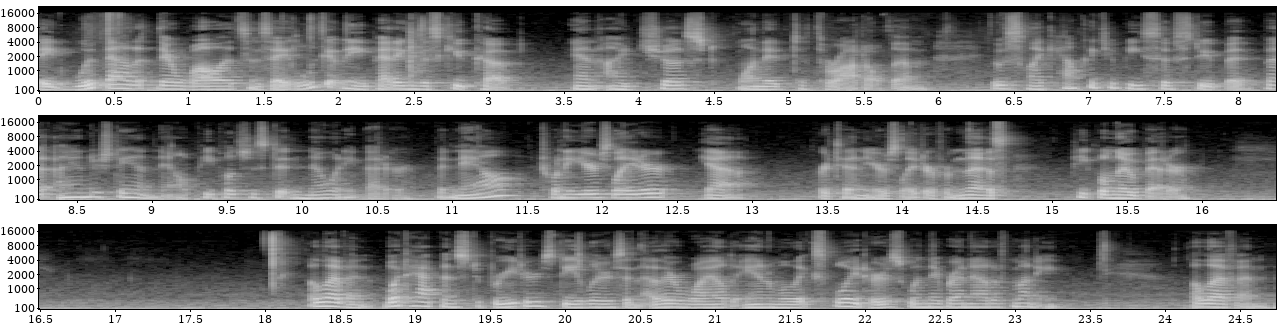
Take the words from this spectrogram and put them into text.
they'd whip out their wallets and say, Look at me petting this cute cub. And I just wanted to throttle them. It was like, how could you be so stupid? But I understand now. People just didn't know any better. But now, 20 years later, yeah, or 10 years later from this, people know better. 11. What happens to breeders, dealers, and other wild animal exploiters when they run out of money? 11.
